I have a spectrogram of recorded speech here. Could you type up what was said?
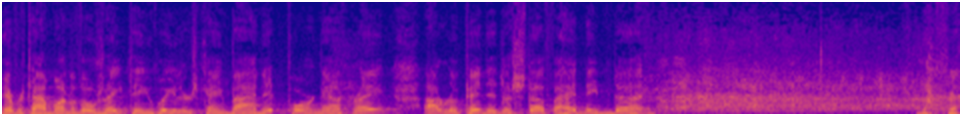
Every time one of those 18 wheelers came by and it pouring down rain, I repented of stuff I hadn't even done.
